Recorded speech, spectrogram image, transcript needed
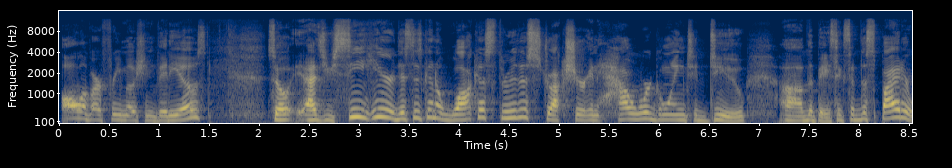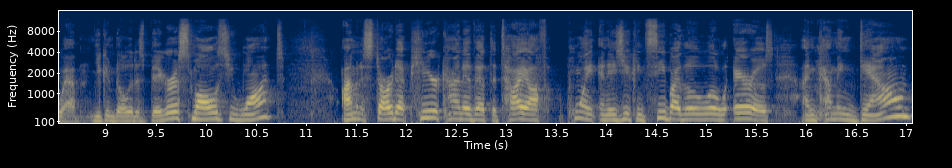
all of our free motion videos. So as you see here, this is gonna walk us through the structure and how we're going to do uh, the basics of the spider web. You can build it as big or as small as you want. I'm gonna start up here kind of at the tie-off point, and as you can see by the little arrows, I'm coming down,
